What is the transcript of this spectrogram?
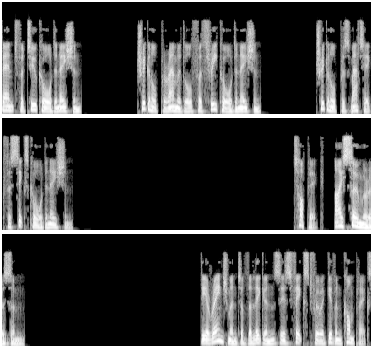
Bent for 2 coordination Trigonal pyramidal for 3 coordination Trigonal prismatic for 6 coordination Topic: Isomerism. The arrangement of the ligands is fixed for a given complex,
